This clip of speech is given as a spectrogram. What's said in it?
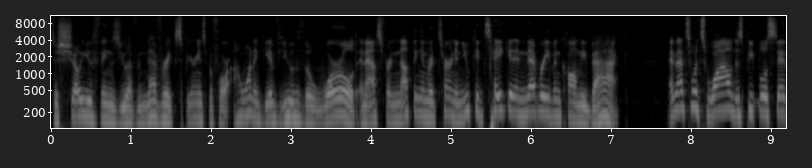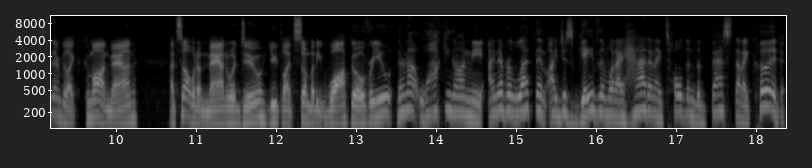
to show you things you have never experienced before. I want to give you the world and ask for nothing in return, and you could take it and never even call me back. And that's what's wild is people stay there and be like, come on, man. That's not what a man would do. You'd let somebody walk over you. They're not walking on me. I never let them. I just gave them what I had and I told them the best that I could.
